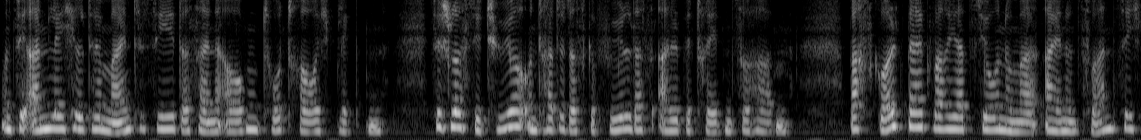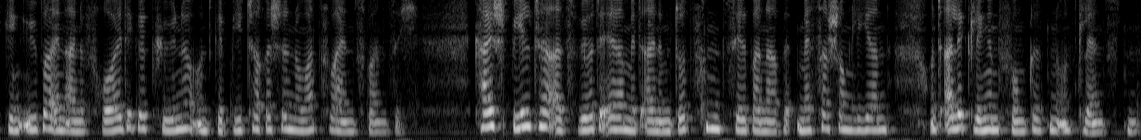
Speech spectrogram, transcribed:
und sie anlächelte, meinte sie, dass seine Augen todtraurig blickten. Sie schloss die Tür und hatte das Gefühl, das All betreten zu haben. Bachs Goldberg-Variation Nummer 21 ging über in eine freudige, kühne und gebieterische Nummer 22. Kai spielte, als würde er mit einem Dutzend silberner Messer jonglieren, und alle Klingen funkelten und glänzten.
